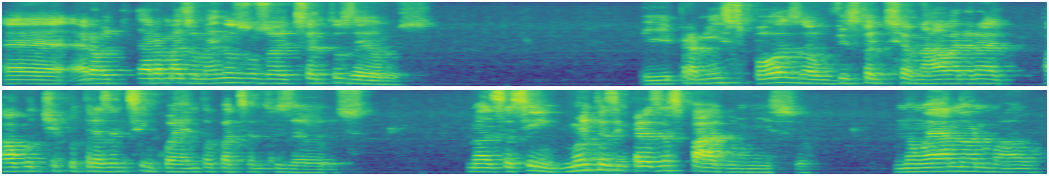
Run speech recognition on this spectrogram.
é, era, era mais ou menos uns 800 euros. E para minha esposa, o visto adicional era algo tipo 350 ou 400 euros. Mas, assim, muitas empresas pagam isso. Não é anormal.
